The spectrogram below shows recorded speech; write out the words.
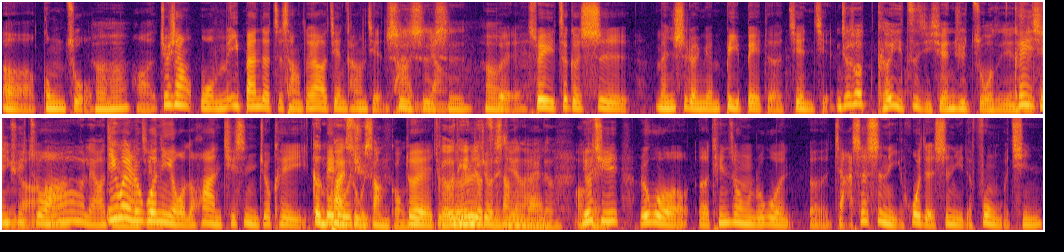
呃，工作，嗯啊，就像我们一般的职场都要健康检查一样，是是是，对，所以这个是门市人员必备的见解。你就说可以自己先去做这件事情啊，可以先去做啊哦，了解。因为如果你有的话，你其实你就可以更快速上工，对就隔隔日就直接上班来了。尤其如果呃，听众如果呃，假设是你或者是你的父母亲，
